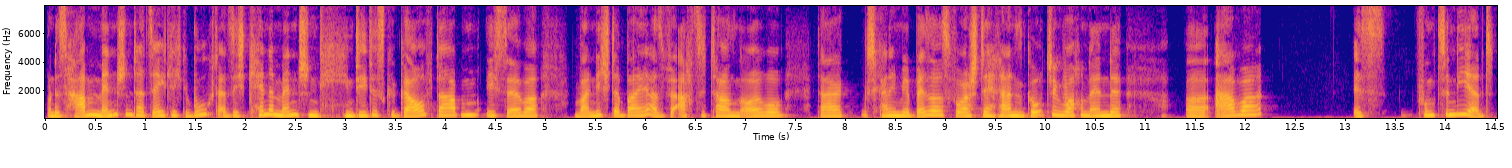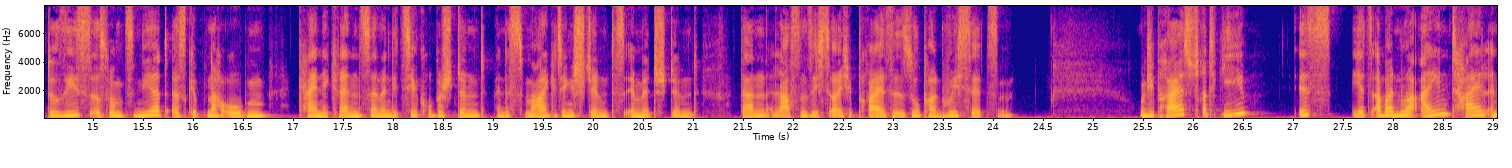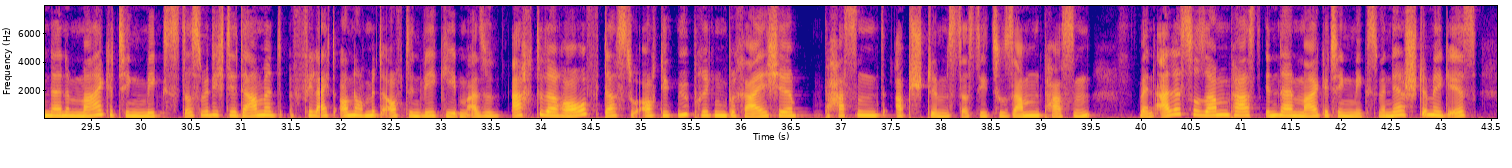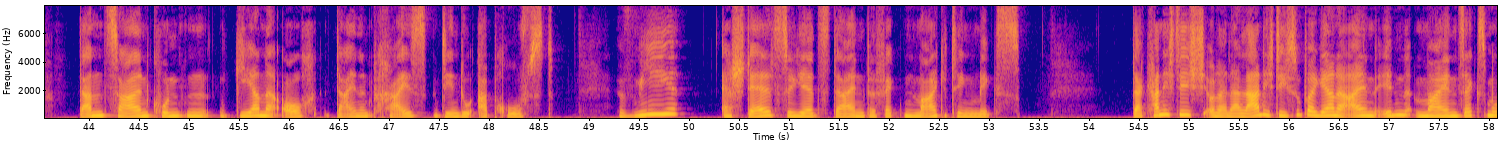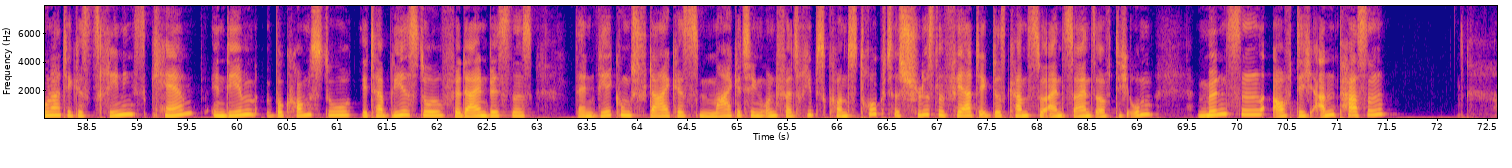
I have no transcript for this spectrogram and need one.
Und es haben Menschen tatsächlich gebucht. Also ich kenne Menschen, die, die das gekauft haben. Ich selber war nicht dabei. Also für 80.000 Euro, da kann ich mir Besseres vorstellen als ein Coaching-Wochenende. Äh, aber es funktioniert. Du siehst, es funktioniert. Es gibt nach oben keine Grenze. Wenn die Zielgruppe stimmt, wenn das Marketing stimmt, das Image stimmt, dann lassen sich solche Preise super durchsetzen. Und die Preisstrategie ist jetzt aber nur ein Teil in deinem Marketing-Mix. Das würde ich dir damit vielleicht auch noch mit auf den Weg geben. Also achte darauf, dass du auch die übrigen Bereiche passend abstimmst, dass die zusammenpassen wenn alles zusammenpasst in deinem Marketingmix, wenn der stimmig ist, dann zahlen Kunden gerne auch deinen Preis, den du abrufst. Wie erstellst du jetzt deinen perfekten Marketingmix? Da kann ich dich oder da lade ich dich super gerne ein in mein sechsmonatiges Trainingscamp. In dem bekommst du, etablierst du für dein Business dein wirkungsstarkes Marketing- und Vertriebskonstrukt. Das ist schlüsselfertig, das kannst du eins zu eins auf dich um Münzen auf dich anpassen.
